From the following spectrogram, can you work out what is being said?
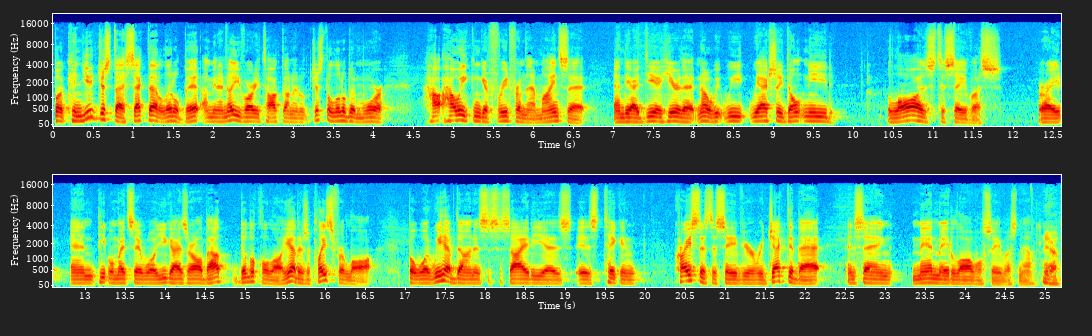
But can you just dissect that a little bit? I mean, I know you've already talked on it just a little bit more, how, how we can get freed from that mindset and the idea here that, no, we, we, we actually don't need laws to save us right? And people might say, well, you guys are all about biblical law. Yeah, there's a place for law. But what we have done as a society is, is taken Christ as the Savior, rejected that, and saying man made law will save us now. Yeah.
